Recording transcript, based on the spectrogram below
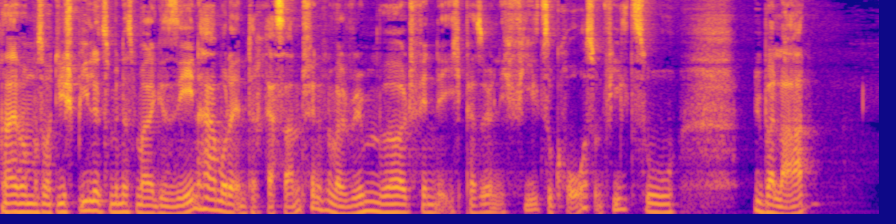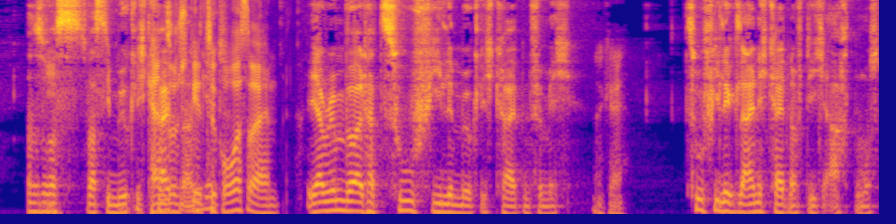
Also man muss auch die Spiele zumindest mal gesehen haben oder interessant finden, weil Rimworld finde ich persönlich viel zu groß und viel zu überladen. Also was, was die Möglichkeiten Kann so ein Spiel angeht. zu groß sein. Ja, Rimworld hat zu viele Möglichkeiten für mich. Okay. Zu viele Kleinigkeiten, auf die ich achten muss.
